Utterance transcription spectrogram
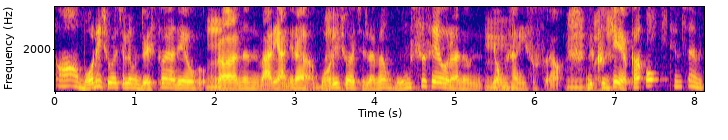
아 머리 좋아지려면 뇌 써야 돼요 라는 말이 아니라 머리 음. 네. 좋아지려면 몸 쓰세요 라는 음. 영상이 있었어요. 음, 근데 맞아요. 그게 약간 어 팀쌤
